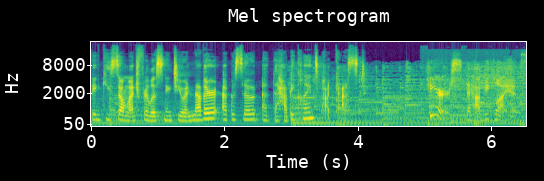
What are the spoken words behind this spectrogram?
Thank you so much for listening to another episode of the Happy Clients Podcast. Cheers to happy clients.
